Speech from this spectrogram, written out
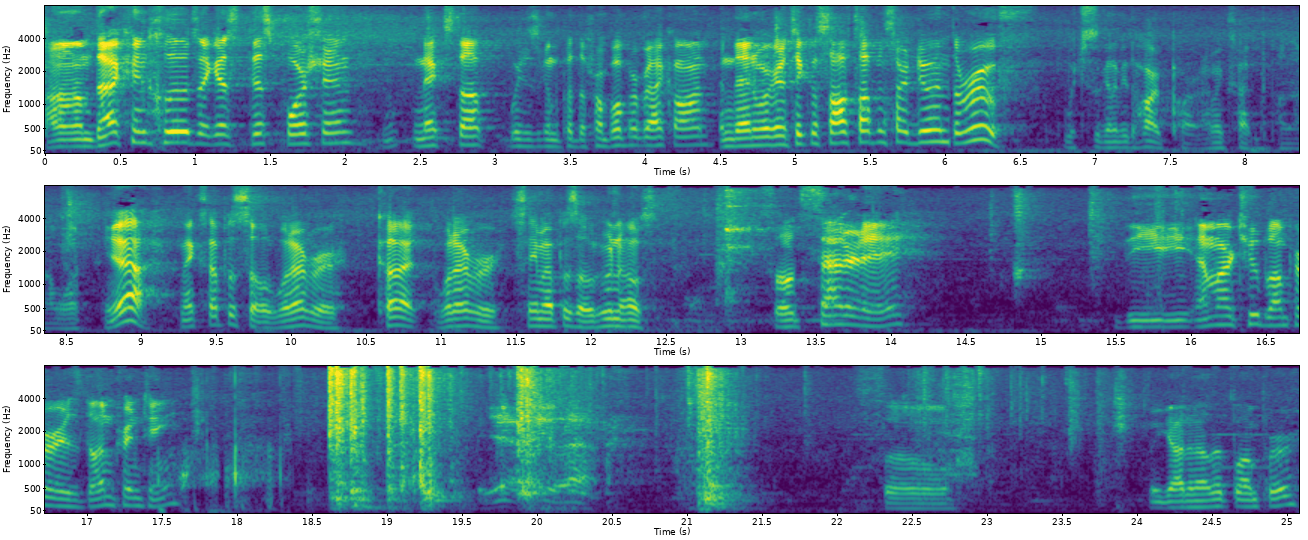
Um, that concludes, I guess, this portion. Next up, we're just gonna put the front bumper back on, and then we're gonna take the soft top and start doing the roof, which is gonna be the hard part. I'm excited about that one. Yeah, next episode, whatever, cut, whatever, same episode, who knows? So it's Saturday. The MR2 bumper is done printing. Yeah, look at that. So we got another bumper.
